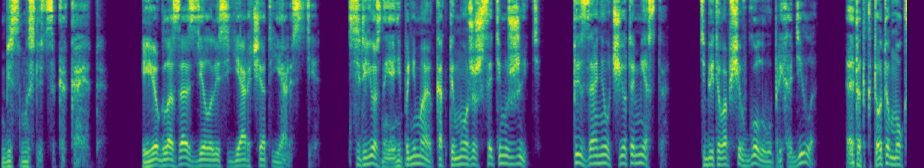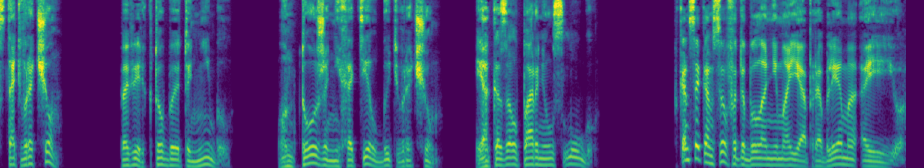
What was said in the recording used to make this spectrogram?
Бессмыслица какая-то. Ее глаза сделались ярче от ярости. «Серьезно, я не понимаю, как ты можешь с этим жить? Ты занял чье-то место. Тебе это вообще в голову приходило? Этот кто-то мог стать врачом». Поверь, кто бы это ни был, он тоже не хотел быть врачом и оказал парню услугу. В конце концов, это была не моя проблема, а ее.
